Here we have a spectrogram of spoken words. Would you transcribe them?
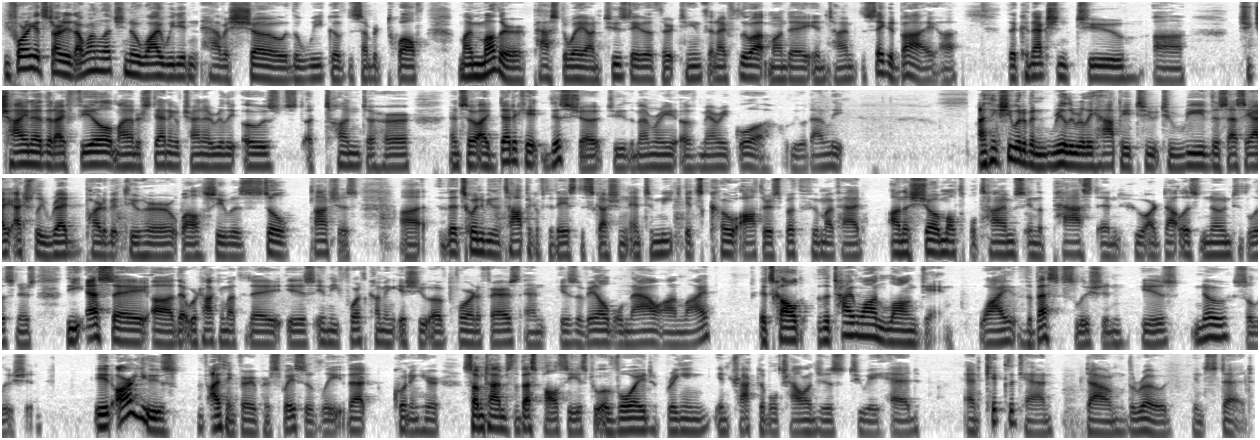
before I get started, I want to let you know why we didn't have a show the week of December 12th. My mother passed away on Tuesday the 13th, and I flew out Monday in time to say goodbye. Uh, the connection to uh, to China that I feel, my understanding of China really owes a ton to her. And so I dedicate this show to the memory of Mary Guo, Liu Danli. I think she would have been really, really happy to to read this essay. I actually read part of it to her while she was still conscious. Uh, that's going to be the topic of today's discussion, and to meet its co-authors, both of whom I've had on the show multiple times in the past and who are doubtless known to the listeners. The essay uh, that we're talking about today is in the forthcoming issue of Foreign Affairs and is available now online. It's called The Taiwan Long Game Why the Best Solution is No Solution. It argues I think very persuasively that quoting here, sometimes the best policy is to avoid bringing intractable challenges to a head and kick the can down the road instead.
